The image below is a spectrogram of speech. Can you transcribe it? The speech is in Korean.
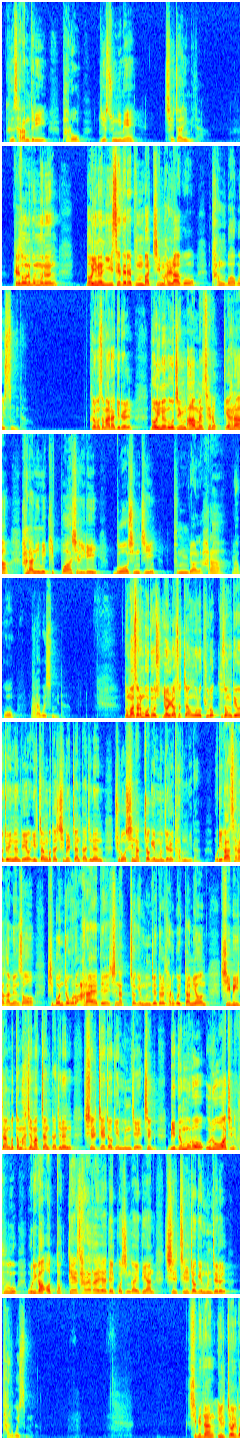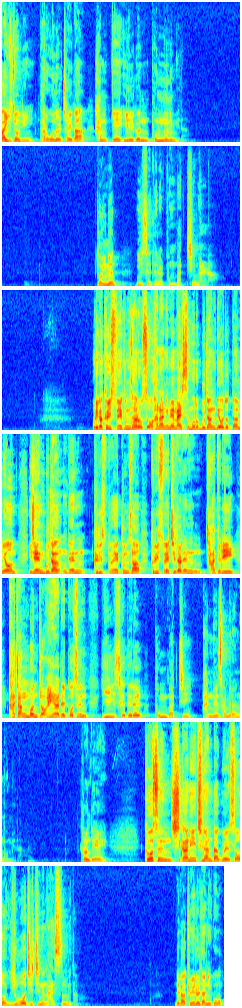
그 사람들이 바로 예수님의 제자입니다. 그래서 오늘 본문은 너희는 이 세대를 본받지 말라고 당부하고 있습니다. 그러면서 말하기를 너희는 오직 마음을 새롭게 하라 하나님이 기뻐하실 일이 무엇인지 분별하라라고 말하고 있습니다. 로마서는 모두 16장으로 구성되어져 있는데요. 1장부터 11장까지는 주로 신학적인 문제를 다룹니다. 우리가 살아가면서 기본적으로 알아야 될 신학적인 문제들을 다루고 있다면 12장부터 마지막 장까지는 실제적인 문제, 즉 믿음으로 의로워진 후 우리가 어떻게 살아가야 될 것인가에 대한 실질적인 문제를 다루고 있습니다. 12장 1절과 2절이 바로 오늘 저희가 함께 읽은 본문입니다. 너희는 이 세대를 본받지 말라. 우리가 그리스도의 군사로서 하나님의 말씀으로 무장되어졌다면 이젠 무장된 그리스도의 군사, 그리스도의 제자된 자들이 가장 먼저 해야 될 것은 이 세대를 본받지 않는 삶이라는 겁니다. 그런데 그것은 시간이 지난다고 해서 이루어지지는 않습니다. 내가 교회를 다니고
